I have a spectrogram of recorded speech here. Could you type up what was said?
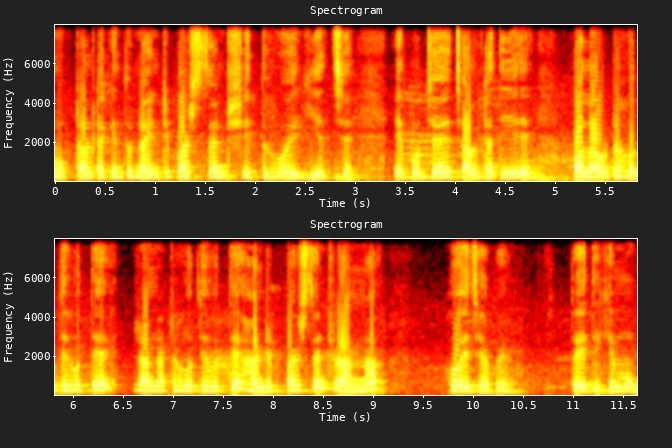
মুগ ডালটা কিন্তু নাইনটি পারসেন্ট সিদ্ধ হয়ে গিয়েছে। এ পর্যায়ে চালটা দিয়ে পোলাওটা হতে হতে, রান্নাটা হতে হতে হান্ড্রেড পারসেন্ট রান্না হয়ে যাবে। তো এদিকে মুগ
